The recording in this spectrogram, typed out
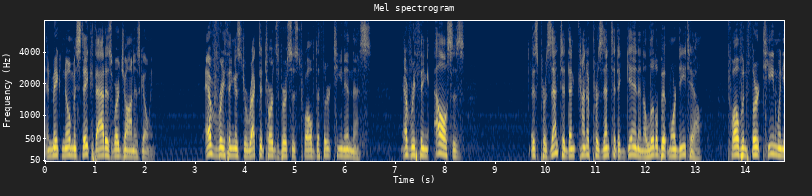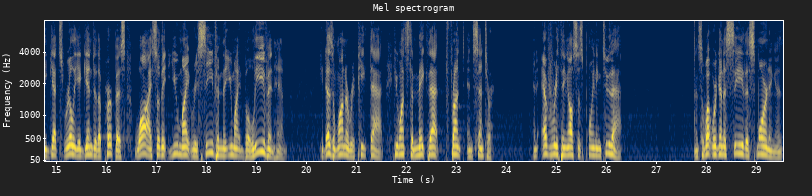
And make no mistake, that is where John is going. Everything is directed towards verses 12 to 13 in this. Everything else is, is presented, then kind of presented again in a little bit more detail. 12 and 13 when he gets really again to the purpose. Why? So that you might receive him, that you might believe in him. He doesn't want to repeat that. He wants to make that front and center. And everything else is pointing to that. And so, what we're going to see this morning is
